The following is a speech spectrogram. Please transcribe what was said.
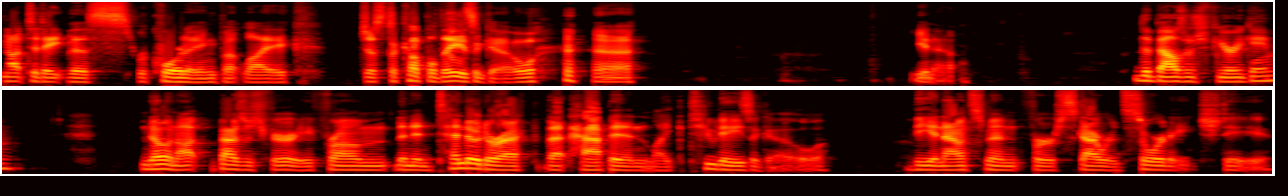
not to date this recording, but like just a couple days ago, you know, the Bowser's Fury game. No, not Bowser's Fury. From the Nintendo Direct that happened like two days ago, the announcement for Skyward Sword HD.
